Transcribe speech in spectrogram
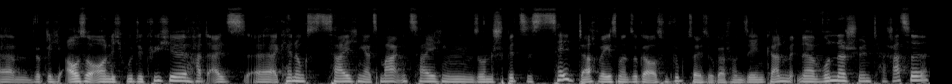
Ähm, wirklich außerordentlich gute Küche, hat als äh, Erkennungszeichen, als Markenzeichen so ein spitzes Zeltdach, welches man sogar aus dem Flugzeug sogar schon sehen kann, mit einer wunderschönen Terrasse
